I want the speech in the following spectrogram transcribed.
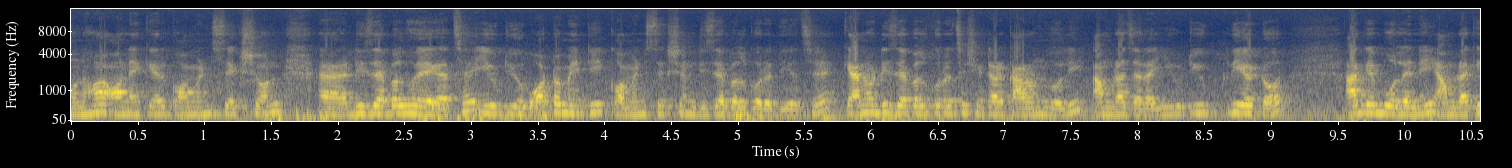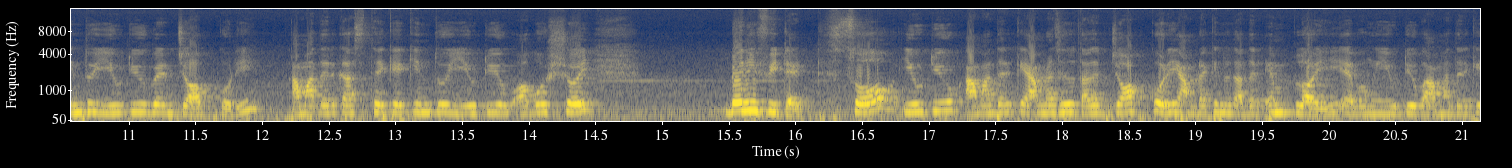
মনে হয়, অনেকের কমেন্ট সেকশন ডিজেবল হয়ে গেছে। YouTube automatic comment section disable করে দিয়েছে। কেন ডিজেবল করেছে সেটার কারণ বলি, আমরা যারা ইউটিউব ক্রিয়েটর আগে বলে নেই, আমরা কিন্তু ইউটিউবের জব করি। আমাদের কাছ থেকে কিন্তু ইউটিউব অবশ্যই বেনিফিটেড সো ইউটিউব আমাদেরকে, আমরা যেহেতু তাদের জব করি, আমরা কিন্তু তাদের এমপ্লয়ি এবং ইউটিউব আমাদেরকে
